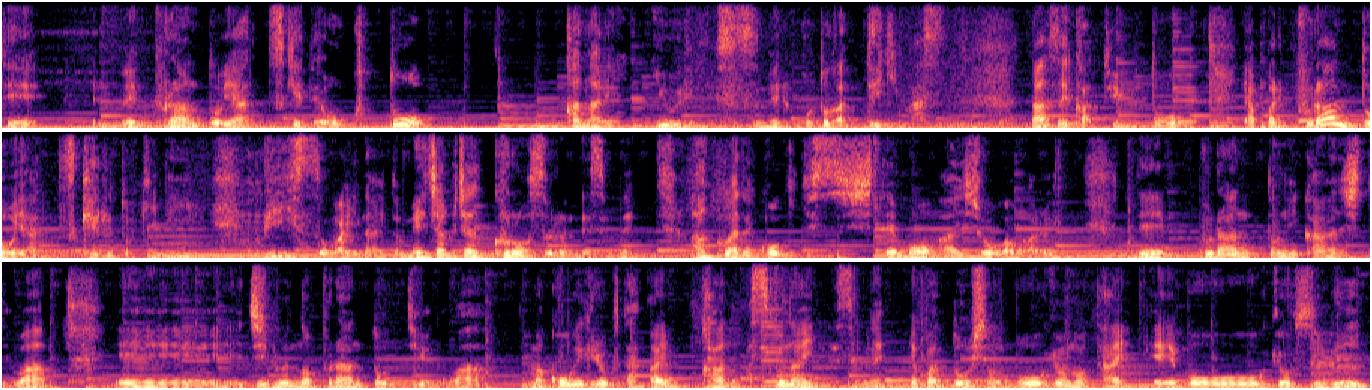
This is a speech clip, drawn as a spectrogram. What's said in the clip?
て、プラントをやっつけておくと、かなり有利に進めることができます。なぜかというと、やっぱりプラントをやっつけるときに、ビーストがいないとめちゃくちゃ苦労するんですよね。アクアで攻撃しても相性が悪い。で、プラントに関しては、えー、自分のプラントっていうのは、まあ、攻撃力高いカードが少ないんですよね。やっぱどうしても防御のタイ、えー、防御する、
